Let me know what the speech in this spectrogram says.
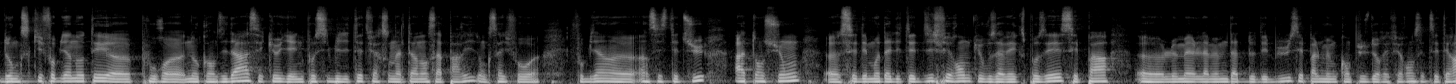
Donc ce qu'il faut bien noter euh, pour euh, nos candidats, c'est qu'il y a une possibilité de faire son alternance à Paris. Donc ça, il faut, euh, bien insister dessus. Attention, c'est des modalités différentes que vous avez exposées. C'est pas la même date de début, c'est pas le même campus de référence, etc.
